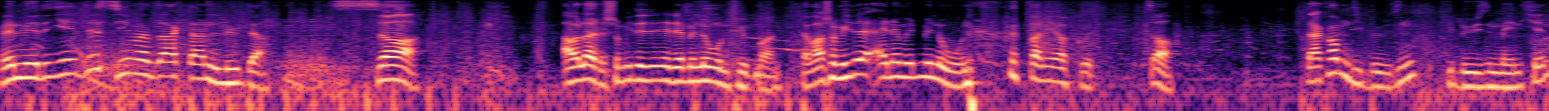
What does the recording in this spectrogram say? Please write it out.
wenn mir das jemand sagt, dann lügt er. So. Aber Leute, schon wieder der, der Melonentyp, Mann. Da war schon wieder einer mit Melonen. Fand ich auch gut. So. Da kommen die Büsen. Die Büsenmännchen.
